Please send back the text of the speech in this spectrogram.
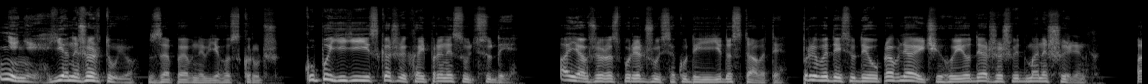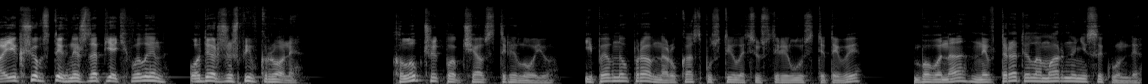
Ні, ні, я не жартую, запевнив його Скрудж. Купи її і скажи, хай принесуть сюди. А я вже розпоряджуся, куди її доставити. Приведи сюди управляючого і одержиш від мене шилінг. А якщо встигнеш за п'ять хвилин, одержиш півкрони. Хлопчик попчав стрілою, і, певно, вправна рука спустила цю стрілу з тетиви, бо вона не втратила марно ні секунди.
